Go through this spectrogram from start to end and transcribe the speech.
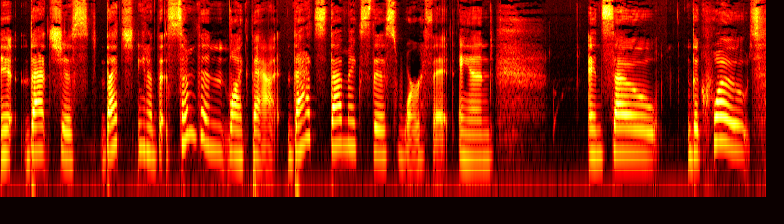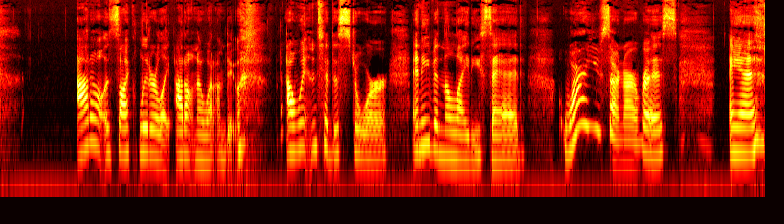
it that's just that's you know that something like that that's that makes this worth it, and and so the quote. I don't, it's like literally, I don't know what I'm doing. I went into the store, and even the lady said, Why are you so nervous? And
